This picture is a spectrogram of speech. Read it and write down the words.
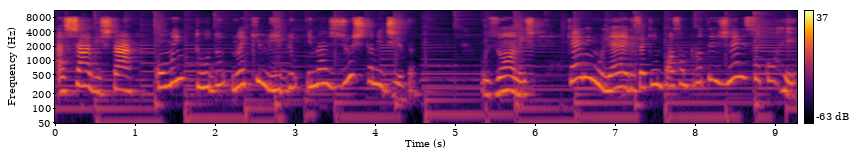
A chave está, como em tudo, no equilíbrio e na justa medida. Os homens querem mulheres a quem possam proteger e socorrer,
